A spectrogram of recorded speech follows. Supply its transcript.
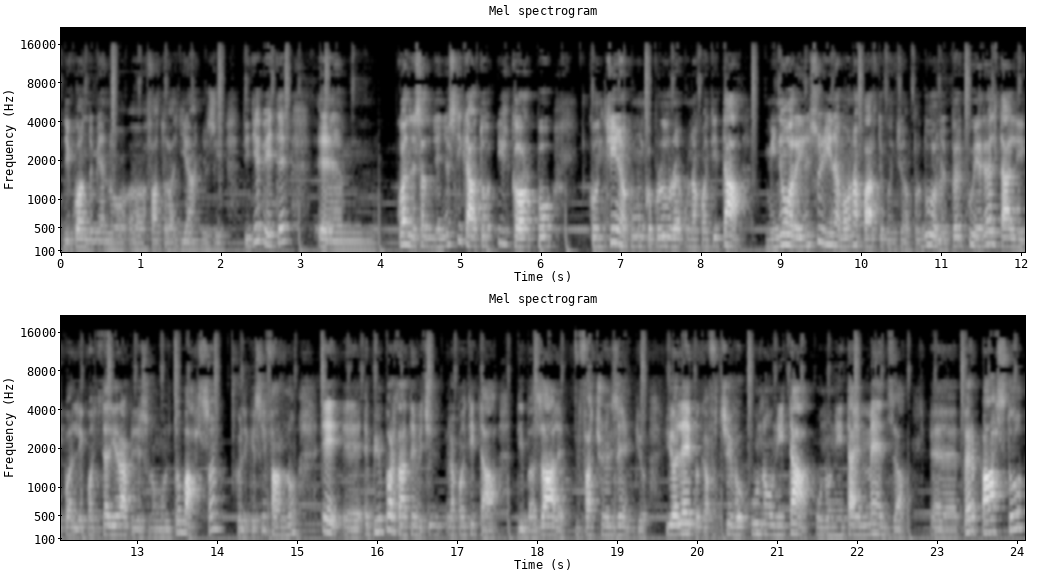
di quando mi hanno uh, fatto la diagnosi di diabete. Ehm, quando è stato diagnosticato il corpo continua comunque a produrre una quantità minore di insulina ma una parte continua a produrle per cui in realtà le, le quantità di rapide sono molto basse quelle che si fanno e eh, è più importante invece la quantità di basale. Vi faccio un esempio. Io all'epoca facevo una unità un'unità e mezza eh, per pasto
